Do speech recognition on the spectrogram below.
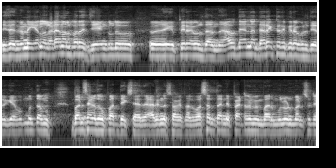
ಇದು ನನ್ನ ಎಲ್ಲ ಲಡೆ ಮಲ್ಪರ ಪಿರಗುಲ್ ದಂದ್ ಅಂದ ಅವ್ದೇನ ಡೈರೆಕ್ಟರ್ ಪಿರಗುಲ್ದಿರ್ಗೆ ಮುಲ್ತ ಬನ್ಸಂಗದ ಉಪಾಧ್ಯಕ್ಷರು ಅರೇನ ಸ್ವಾಗತ ಮಲ್ಪೆ. ವಸಂತ ಅನ್ನೆ ಪ್ಯಾಟರ್ನ್ ಮೆಂಬರ್ ಮುಲುಂಡ್ ಬನ್ಸುಡ್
